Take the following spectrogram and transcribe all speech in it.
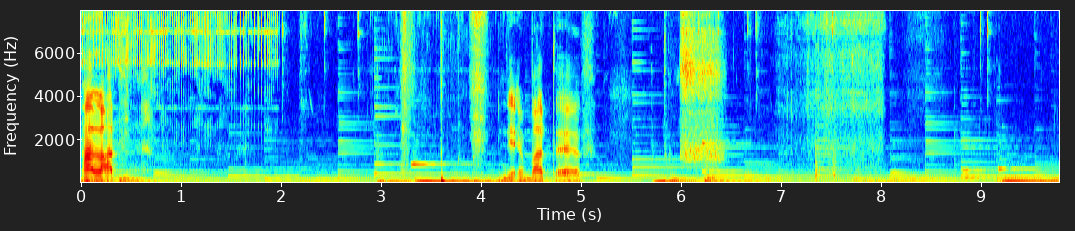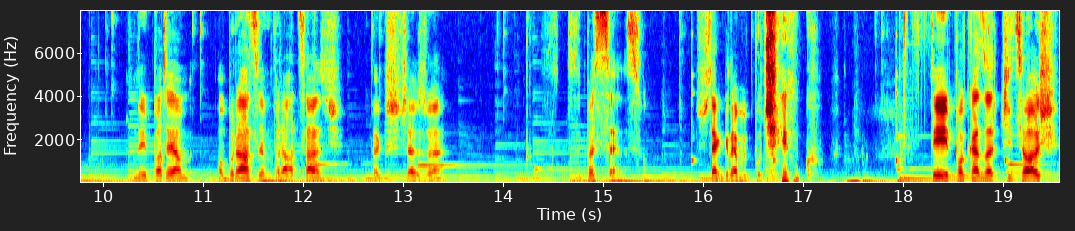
Paladin. Nie ma TF. No i po co ja obrazem wracać? Tak szczerze. Jest bez sensu. Już tak gramy po ciemku. Ty, pokazać ci coś?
